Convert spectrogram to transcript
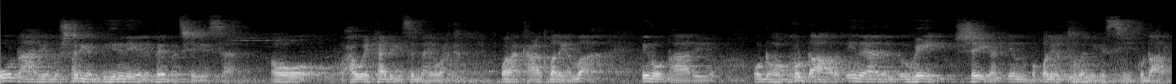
uu dhaariyo mushtarigan beeninayana been baad oo waxa wey kaa dhegaysan mahay warka walaan kaa aqbalaya ma ah inuu dhaariyo oo dhaho ku dhaaro inaadan ogeyn shaygan in boqol iyo toban laga siiye ku dhaaro.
